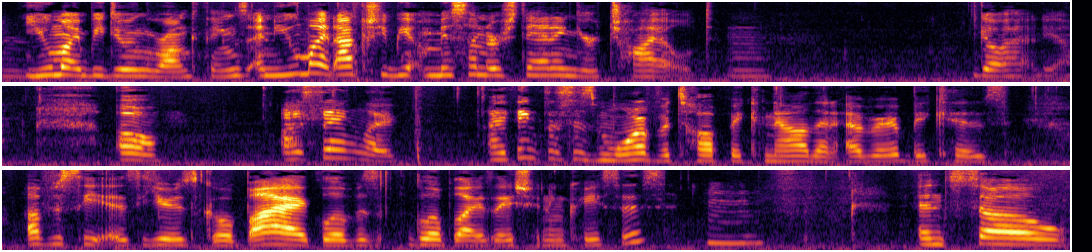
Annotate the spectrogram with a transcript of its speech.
Mm. You might be doing wrong things and you might actually be misunderstanding your child mm. Go ahead yeah Oh, I was saying like I think this is more of a topic now than ever because obviously as years go by, global globalization increases, Mhm. and so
